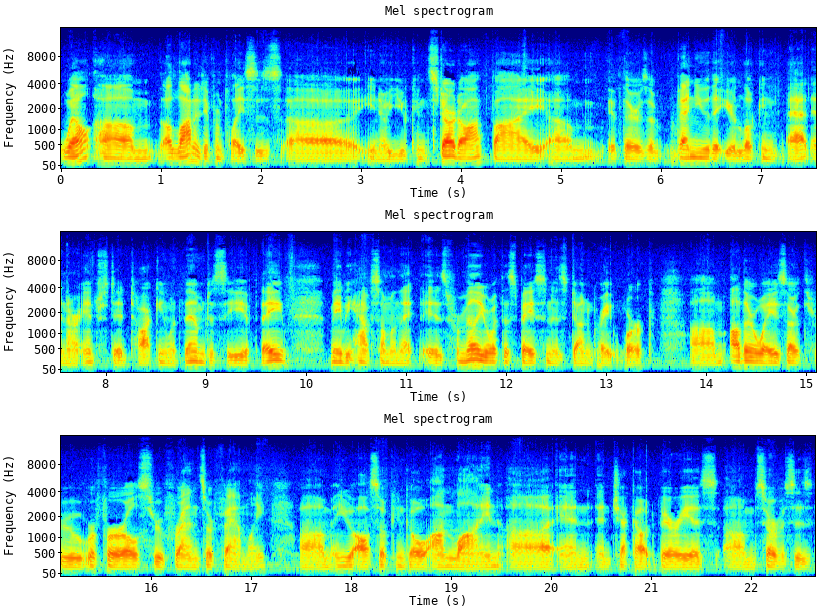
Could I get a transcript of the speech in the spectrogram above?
Well, um, a lot of different places. Uh, you know, you can start off by um, if there's a venue that you're looking at and are interested, talking with them to see if they maybe have someone that is familiar with the space and has done great work. Um, other ways are through referrals through friends or family, um, and you also can go online uh, and and check out various um, services,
